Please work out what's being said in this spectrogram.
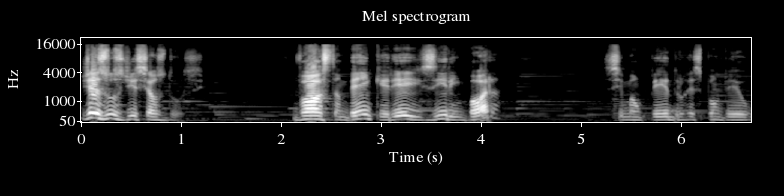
Jesus disse aos doze: Vós também quereis ir embora? Simão Pedro respondeu:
